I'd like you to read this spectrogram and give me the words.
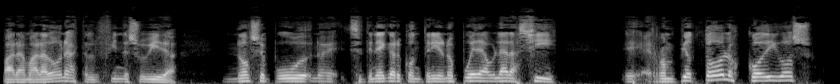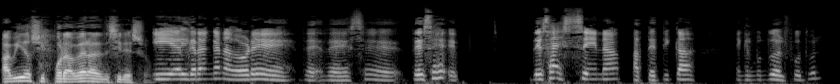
para Maradona hasta el fin de su vida. No se pudo, no, eh, se tenía que haber contenido, no puede hablar así. Eh, rompió todos los códigos habidos y por haber al decir eso. Y el gran ganador eh, de, de ese, de ese, eh, de esa escena patética en el mundo del fútbol.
